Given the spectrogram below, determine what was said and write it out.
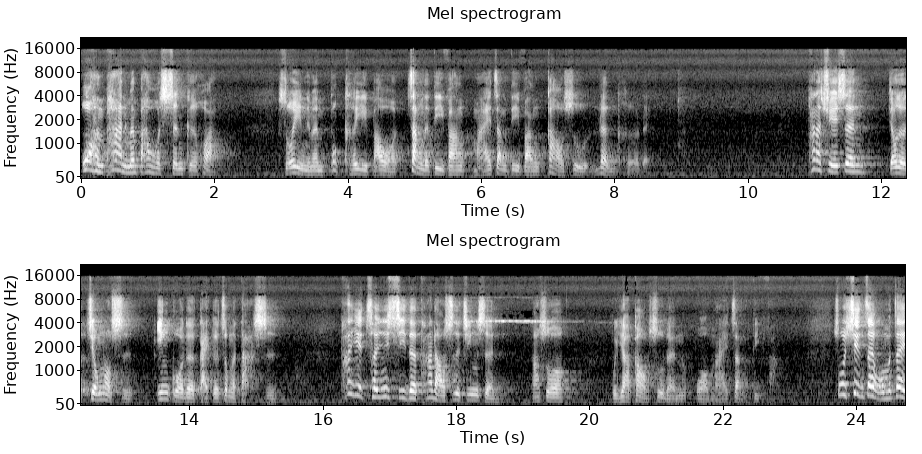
我很怕你们把我神格化，所以你们不可以把我葬的地方、埋葬的地方告诉任何人。”他的学生叫做 j o n 斯，英国的改革中的大师，他也承袭着他老师的精神。他说：“不要告诉人我埋葬地。”所以现在我们在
